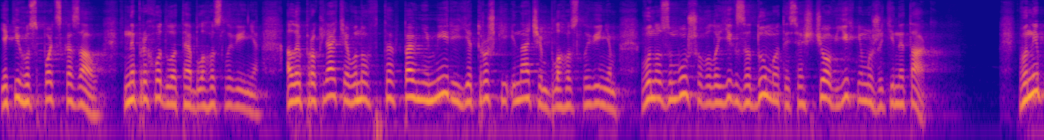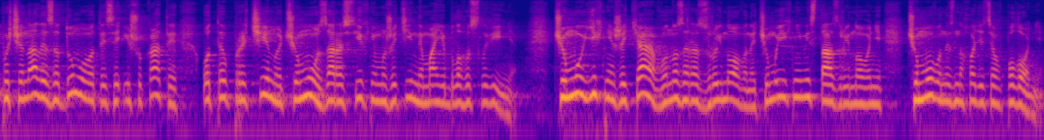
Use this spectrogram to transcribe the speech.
Які Господь сказав, не приходило те благословіння, але прокляття, воно в певній мірі є трошки іначим благословінням. Воно змушувало їх задуматися, що в їхньому житті не так. Вони починали задумуватися і шукати оту причину, чому зараз в їхньому житті немає благословіння, чому їхнє життя воно зараз зруйноване, чому їхні міста зруйновані, чому вони знаходяться в полоні.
